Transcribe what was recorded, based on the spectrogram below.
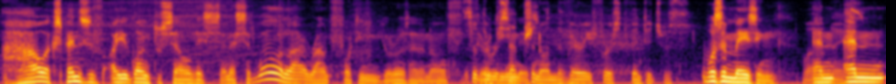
How expensive are you going to sell this?" And I said, "Well, around 14 euros. I don't know." So the 13 is- reception on the very first vintage was was amazing. Wow, and nice. and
